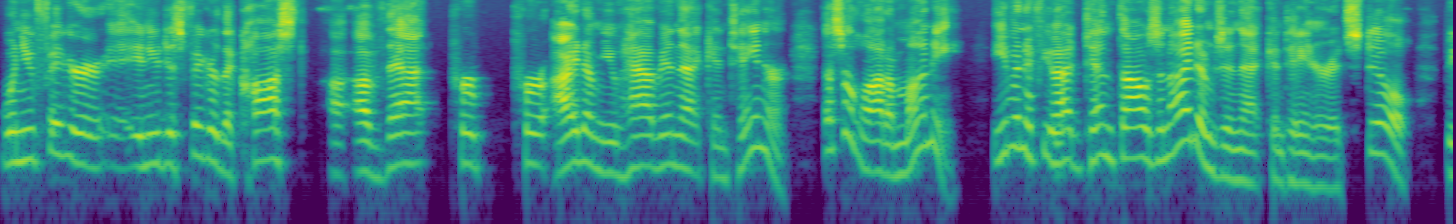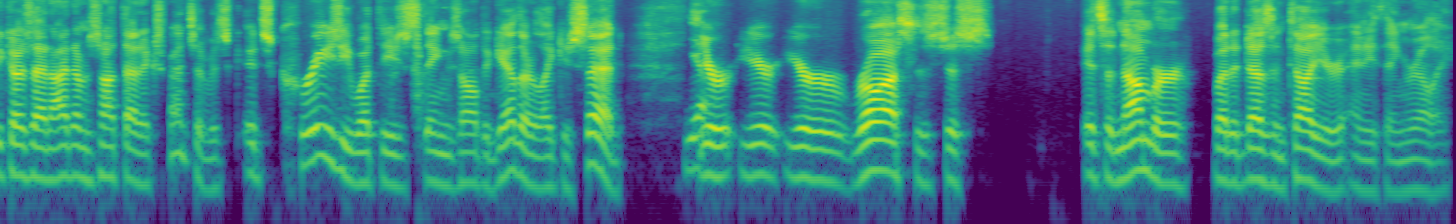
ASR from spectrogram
when you figure and you just figure the cost of that per per item you have in that container. That's a lot of money. Even if you had ten thousand items in that container, it's still because that item's not that expensive. It's it's crazy what these things all together. Like you said, your your your ROAS is just it's a number, but it doesn't tell you anything really.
